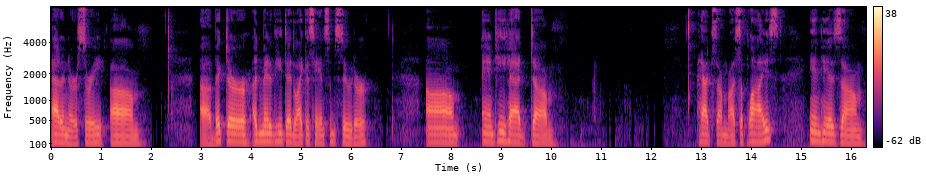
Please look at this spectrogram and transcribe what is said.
at a nursery. Um, uh, Victor admitted he did like his handsome suitor. Um, and he had um, had some uh, supplies in his um,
